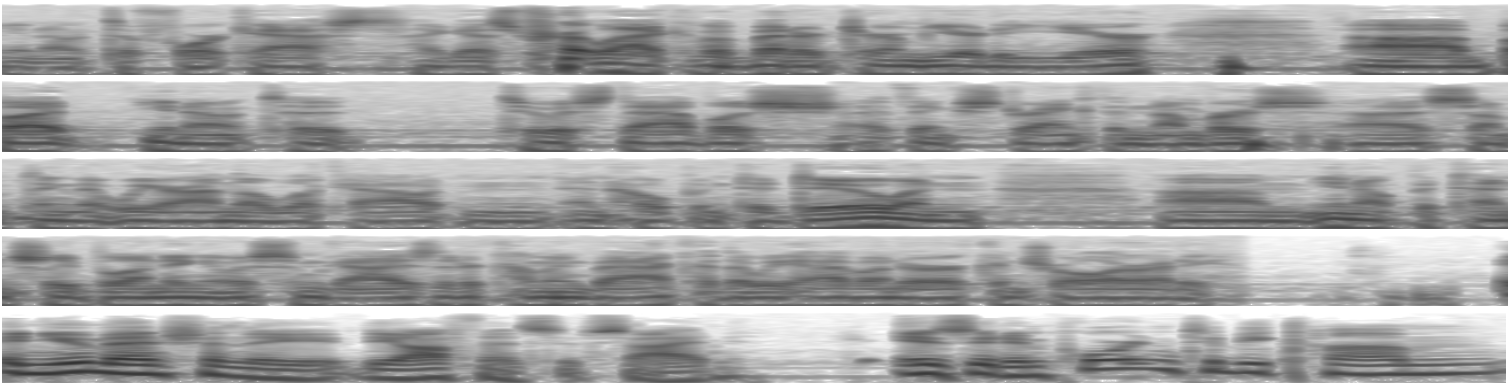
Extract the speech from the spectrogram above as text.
you know to forecast. I guess for lack of a better term, year to year. Uh, but you know to to establish, I think, strength in numbers uh, is something that we are on the lookout and, and hoping to do, and um, you know potentially blending it with some guys that are coming back or that we have under our control already. And you mentioned the the offensive side is it important to become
